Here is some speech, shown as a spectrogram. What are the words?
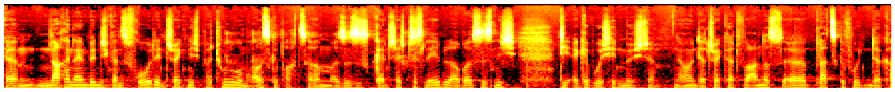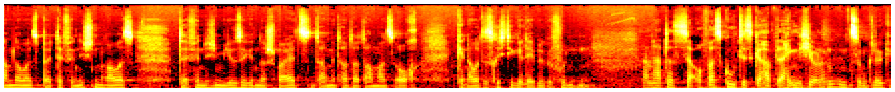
Ähm, Im Nachhinein bin ich ganz froh, den Track nicht bei Toolroom rausgebracht zu haben. Also es ist kein schlechtes Label, aber es ist nicht die Ecke, wo ich hin möchte. Ja, und der Track hat woanders äh, Platz gefunden. Der kam damals bei Definition raus, Definition Music in der Schweiz und damit hat er damals auch genau das richtige Label gefunden. Dann hat das ja auch was Gutes gehabt eigentlich, oder? Zum Glück,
